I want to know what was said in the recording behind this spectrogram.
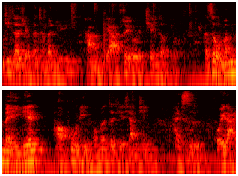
记者选跟陈文举他们家最后有迁走，可是我们每年啊固定我们这些乡亲。还是回来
